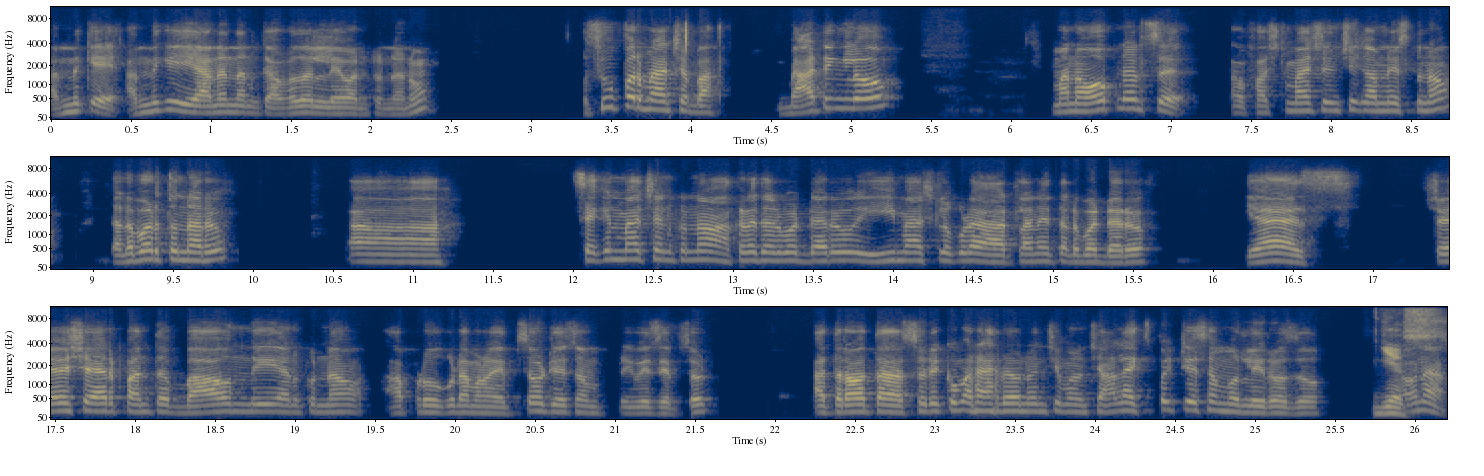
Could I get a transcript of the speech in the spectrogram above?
అందుకే అందుకే ఈ ఆనందానికి అవధులు లేవంటున్నాను. సూపర్ మ్యాచ్ అబ్బా. బ్యాటింగ్లో మన ఓపెనర్స్ ఫస్ట్ మ్యాచ్ నుంచి గమనిస్తున్నాం. తడబడుతున్నారు. ఆ సెకండ్ మ్యాచ్ అనుకున్నాం అక్కడే తడబడ్డారు. ఈ మ్యాచ్లో కూడా అట్లానే తడబడ్డారు. ఎస్ శ్రేయస్ అయ్యర్ పంత్ బాగుంది అనుకున్నాం. అప్పుడు కూడా మనం ఎపిసోడ్ చేసాం ప్రీవియస్ ఎపిసోడ్ ఆ తర్వాత సూర్యకుమార్ యాదవ్ నుంచి మనం చాలా ఎక్స్పెక్ట్ చేసాం మురళి ఈ రోజు అవునా?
